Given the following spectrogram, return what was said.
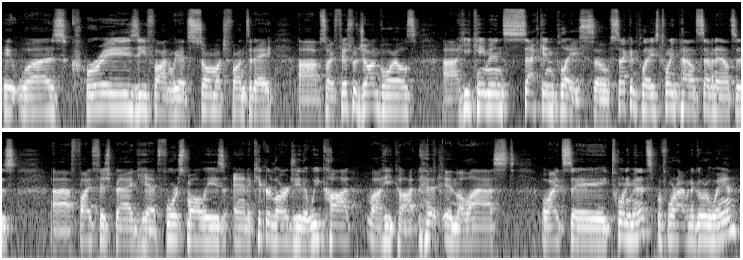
It was crazy fun. We had so much fun today. Uh, so I fished with John Voyles. Uh, he came in second place. So second place, 20 pounds, seven ounces. Uh, five fish bag. He had four smallies and a kicker largie that we caught, well, he caught in the last, oh, I'd say 20 minutes before having to go to weigh-in.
